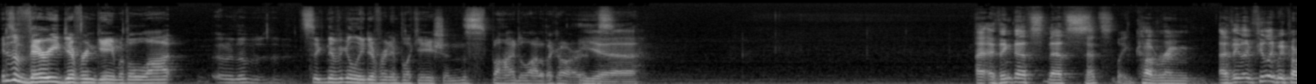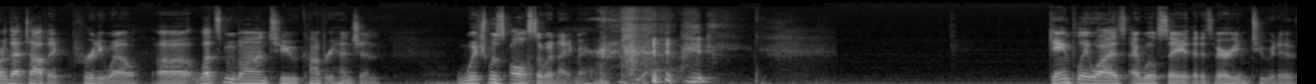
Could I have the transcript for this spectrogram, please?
it is a very different game with a lot uh, significantly different implications behind a lot of the cards Yeah. I, I think that's that's That's like covering. I think I feel like we covered that topic pretty well. Uh, let's move on to comprehension, which was also a nightmare. Gameplay wise, I will say that it's very intuitive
